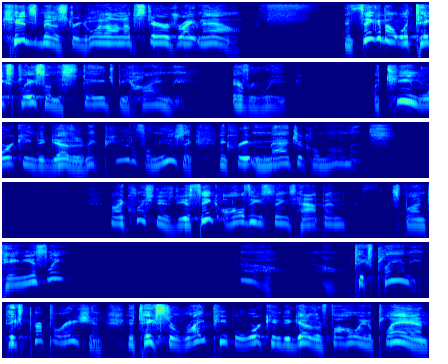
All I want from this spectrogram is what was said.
kids' ministry going on upstairs right now. And think about what takes place on the stage behind me every week. A team working together to make beautiful music and create magical moments. My question is do you think all these things happen spontaneously? No, no. It takes planning, it takes preparation, it takes the right people working together, following a plan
